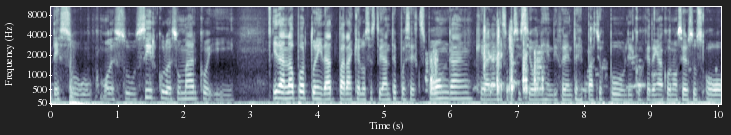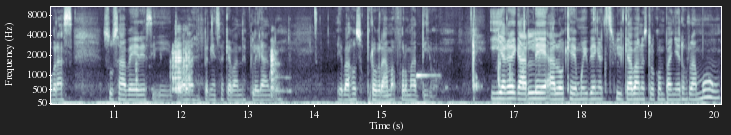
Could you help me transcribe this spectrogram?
de su como de su círculo, de su marco y, y dan la oportunidad para que los estudiantes pues se expongan, que hagan exposiciones en diferentes espacios públicos, que den a conocer sus obras, sus saberes y todas las experiencias que van desplegando. Eh, bajo su programa formativo. Y agregarle a lo que muy bien explicaba nuestro compañero Ramón,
